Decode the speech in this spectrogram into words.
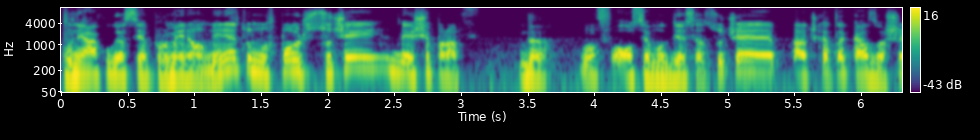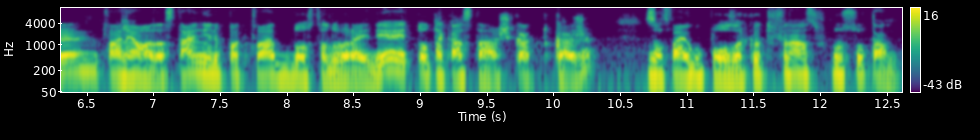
понякога се е променял мнението, но в повечето случаи беше прав. Да. В 8 от 10 случаи ачката казваше, това няма да стане или пък това е доста добра идея и то така ставаше, както каже. Затова и го ползвах като финансов консултант,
